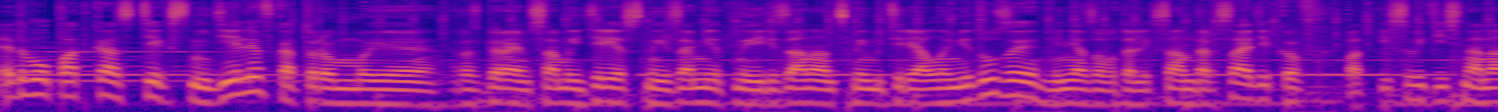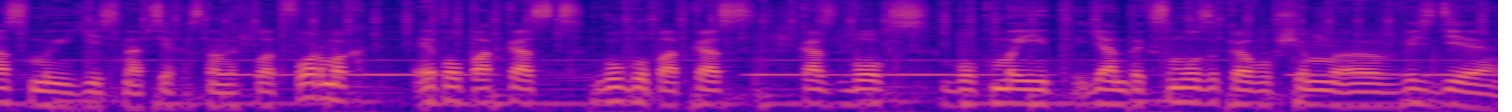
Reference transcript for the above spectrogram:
Это был подкаст «Текст недели», в котором мы разбираем самые интересные, заметные резонансные материалы «Медузы». Меня зовут Александр Садиков. Подписывайтесь на нас, мы есть на всех основных платформах. Apple Podcast, Google Podcast, CastBox, BookMate, Яндекс.Музыка. В общем, э, везде,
